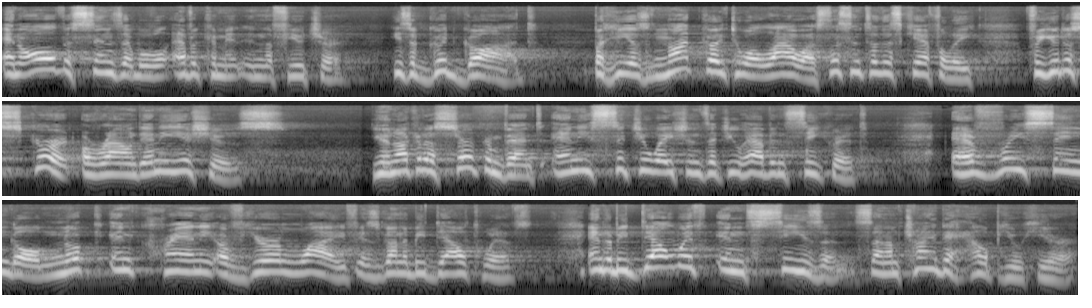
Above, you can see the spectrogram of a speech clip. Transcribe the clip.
and all the sins that we will ever commit in the future. He's a good God, but He is not going to allow us, listen to this carefully, for you to skirt around any issues. You're not going to circumvent any situations that you have in secret. Every single nook and cranny of your life is going to be dealt with and to be dealt with in seasons. And I'm trying to help you here.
